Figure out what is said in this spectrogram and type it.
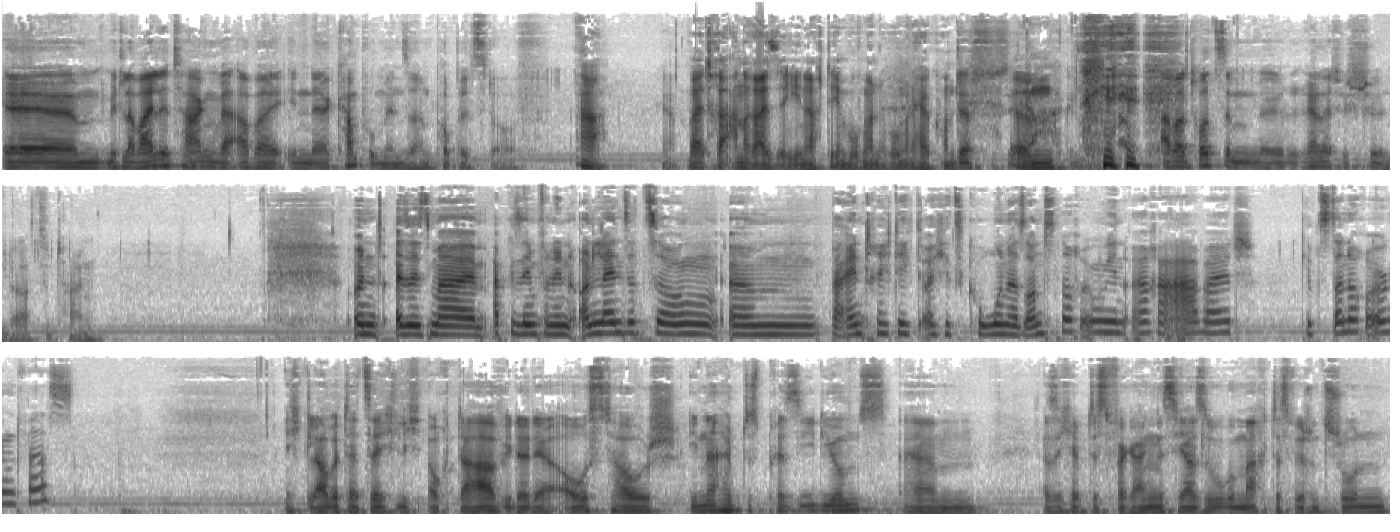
ähm, mittlerweile tagen wir aber in der Campo-Mensa in Poppelsdorf. Ah, ja. weitere Anreise, je nachdem, wo man, wo man herkommt. Das ähm. ja, genau. Aber trotzdem äh, relativ schön da zu tagen. Und also jetzt mal abgesehen von den Online-Sitzungen, ähm, beeinträchtigt euch jetzt Corona sonst noch irgendwie in eurer Arbeit? Gibt es da noch irgendwas? Ich glaube tatsächlich auch da wieder der Austausch innerhalb des Präsidiums. Ähm, also ich habe das vergangenes Jahr so gemacht, dass wir uns schon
